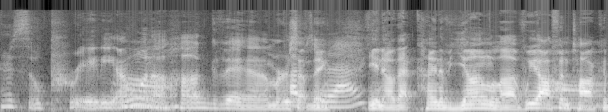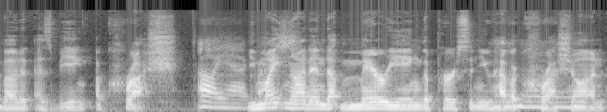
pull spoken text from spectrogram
they're so pretty. I want to hug them or something. love. You know, that kind of young love. We often talk about it as being a crush. Oh yeah. You might crush. not end up marrying the person you have Mm-hmm. a crush on,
